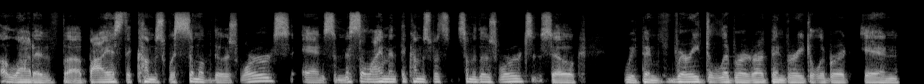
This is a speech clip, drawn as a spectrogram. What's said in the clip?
a, lot of uh, bias that comes with some of those words and some misalignment that comes with some of those words. So we've been very deliberate, or I've been very deliberate in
